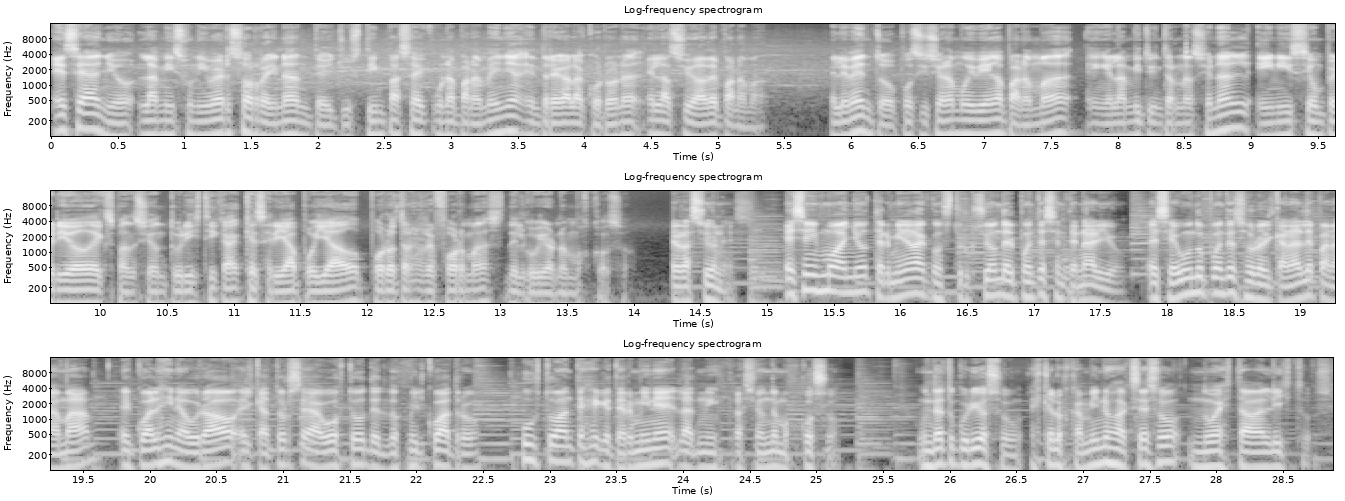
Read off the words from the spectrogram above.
Ese año, la Miss Universo reinante Justine Pasek, una panameña, entrega la corona en la ciudad de Panamá. El evento posiciona muy bien a Panamá en el ámbito internacional e inicia un periodo de expansión turística que sería apoyado por otras reformas del gobierno de Ese mismo año termina la construcción del Puente Centenario, el segundo puente sobre el Canal de Panamá, el cual es inaugurado el 14 de agosto del 2004, justo antes de que termine la administración de Moscoso. Un dato curioso es que los caminos de acceso no estaban listos,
